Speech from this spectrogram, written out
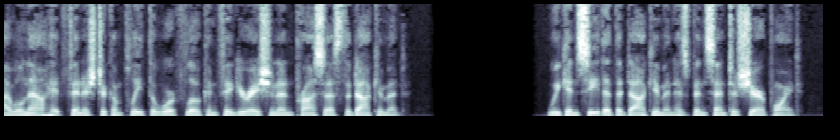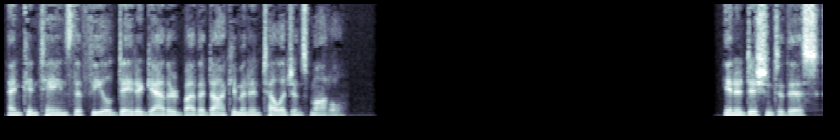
I will now hit Finish to complete the workflow configuration and process the document. We can see that the document has been sent to SharePoint, and contains the field data gathered by the Document Intelligence Model. In addition to this,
